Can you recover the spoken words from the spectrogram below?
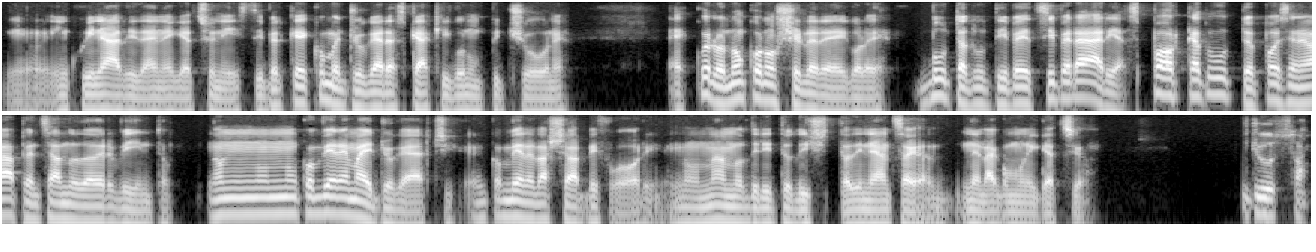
eh, inquinati dai negazionisti, perché è come giocare a scacchi con un piccione eh, quello non conosce le regole, butta tutti i pezzi per aria, sporca tutto e poi se ne va pensando di aver vinto. Non, non, non conviene mai giocarci, eh, conviene lasciarli fuori, non hanno diritto di cittadinanza nella comunicazione. Giusto.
